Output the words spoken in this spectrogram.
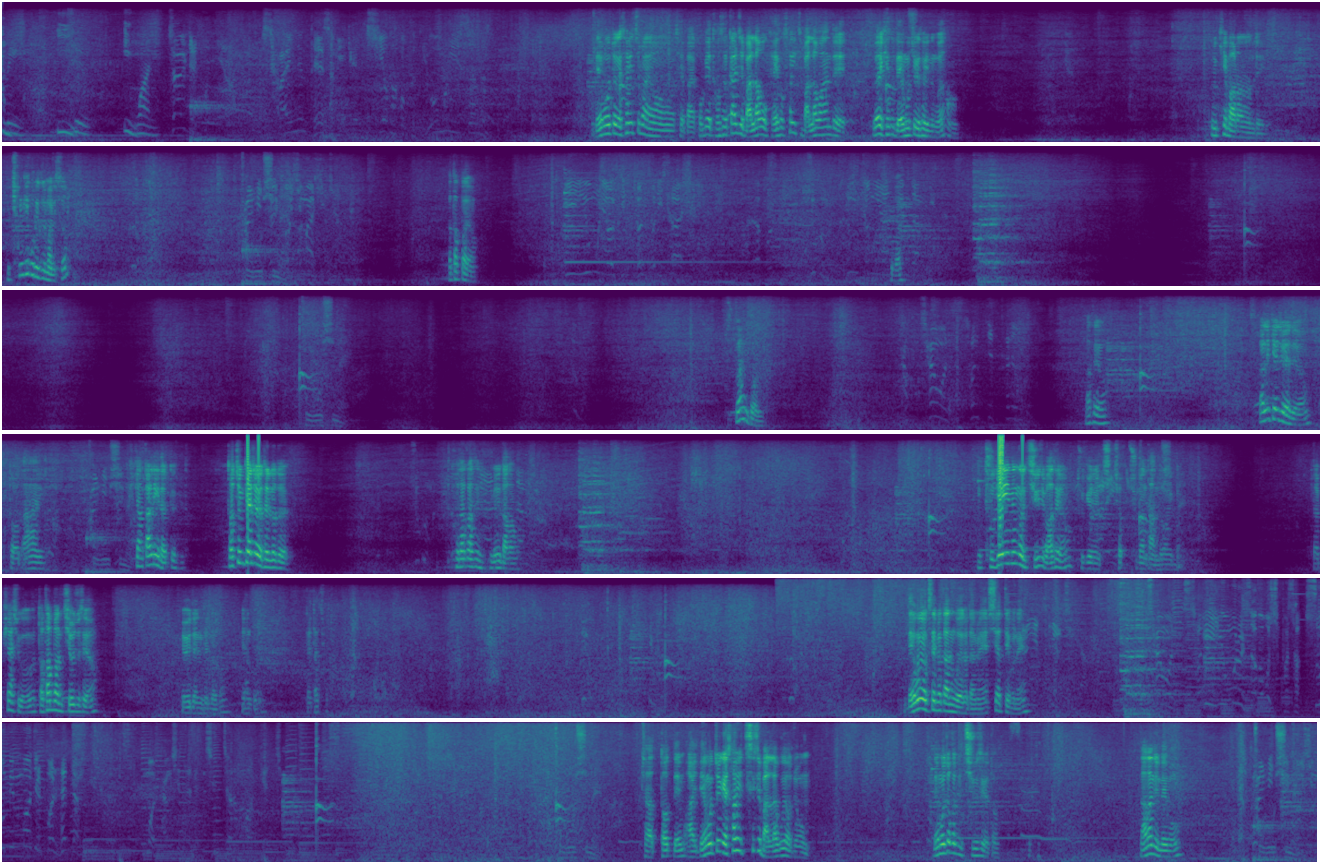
3, 2, 1. 살아있는 대상에게 시험하고픈 유물이 있었는데 네모 쪽에 서 있지 마요 제발 거기에 덫을 깔지 말라고 계속 서 있지 말라고 하는데 왜 계속 네모 쪽에 서 있는 거야? 그렇게 말하는데 청개구리들만 있어? 제발 조심해. 차원 손짓하는 하세요. 빨리 깨줘야 돼요. 더 아이. 조심해. 그냥 깔리게 냅둬 더좀 깨줘요 델러들. 그거 나가세요 메뉴 나가고. 두 개 있는 건 지우지 마세요. 두 개는 지- 저- 주간 다안 들어가니까. 자 피하시고. 덧 한 번 지워주세요. 여유 되는 딜러로 양쪽 됐다. 지워 네모 역세을 까는 거예요 그 다음에 씨앗 때문에 차원 선의 유물을 써보고 싶어서 숨이 멎을 뻔했답니다. 뭐 당신들은 진짜로 먹겠지. 조심해. 자, 더 네모, 아니, 네모 쪽에 서 쓰지 말라고요 좀. 네모 저거 좀 지우세요, 더. 나나님 네모.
